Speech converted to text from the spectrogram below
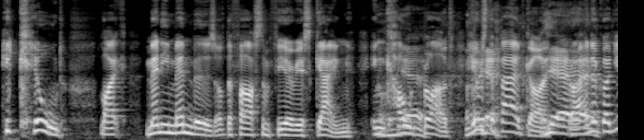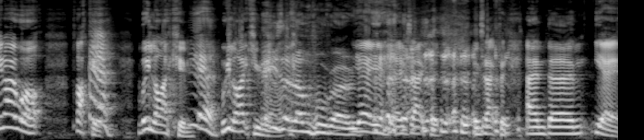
he killed like many members of the Fast and Furious gang in cold yeah. blood. He Oh, was the bad guy, Yeah, right? yeah. And they've gone, you know what? Fuck Yeah. it. We like him. Yeah. We like you now. he's a lovable rogue yeah, yeah, yeah, exactly, exactly. And um, yeah,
